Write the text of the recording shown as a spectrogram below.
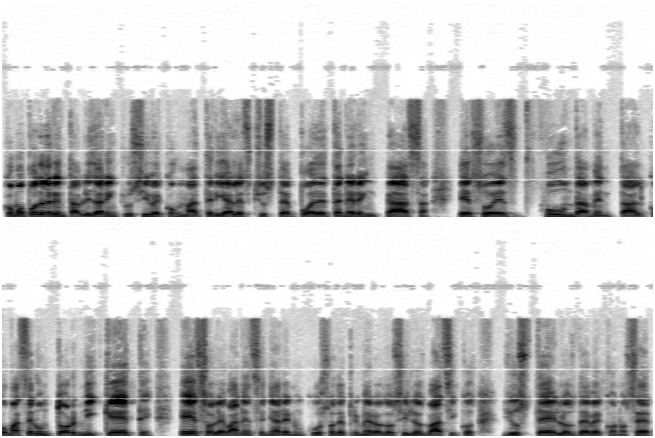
cómo poder entablillar inclusive con materiales que usted puede tener en casa. Eso es fundamental. Cómo hacer un torniquete. Eso le van a enseñar en un curso de primeros auxilios básicos y usted los debe conocer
